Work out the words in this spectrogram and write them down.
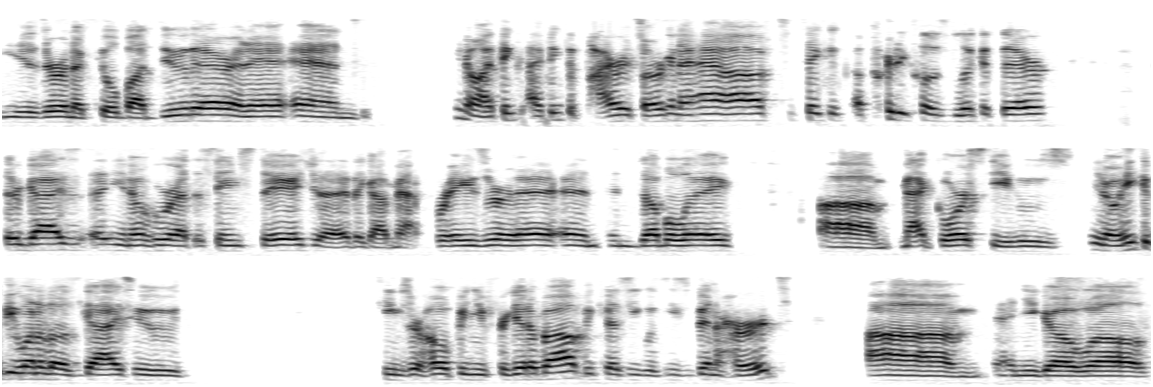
is there an Akil Baddoo there? And and you know, I think I think the Pirates are going to have to take a, a, pretty close look at their their guys, uh, you know, who are at the same stage. Uh, they got Matt Fraizer and in Double A, um, Matt Gorski, who's you know he could be one of those guys who teams are hoping you forget about because he was he's been hurt, um, and you go, well,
